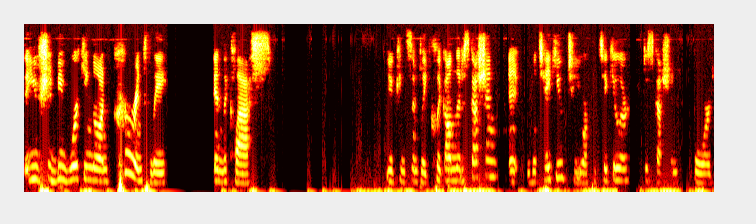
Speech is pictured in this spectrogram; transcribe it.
that you should be working on currently in the class. You can simply click on the discussion and it will take you to your particular discussion board.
